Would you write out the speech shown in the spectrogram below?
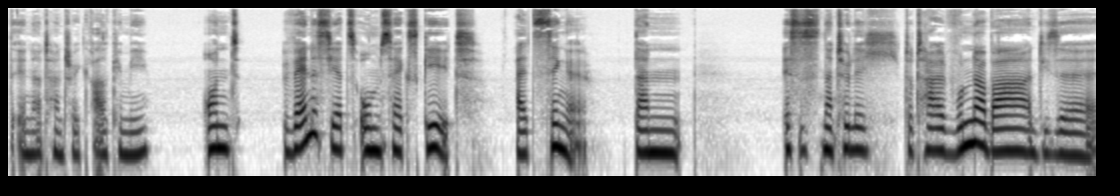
the Inner Tantric Alchemy. Und wenn es jetzt um Sex geht, als Single, dann ist es natürlich total wunderbar, diese,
